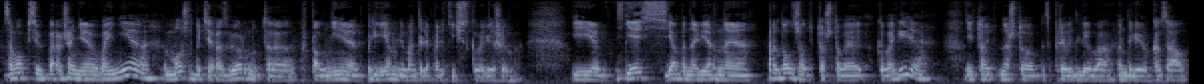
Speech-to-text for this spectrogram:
само по себе поражение в войне может быть и развернуто вполне приемлемо для политического режима. И здесь я бы, наверное, продолжил то, что вы говорили, и то, на что справедливо Андрей указал.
